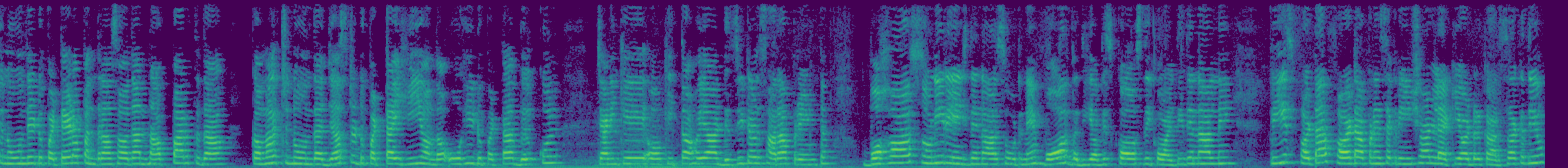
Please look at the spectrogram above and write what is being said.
ਚਨੂਨ ਦੇ ਦੁਪੱਟੇ ਜਿਹੜਾ 1500 ਦਾ, ਨਵ ਭਾਰਤ ਦਾ ਕਮਲ ਚਨੂਨ ਦਾ ਜਸਟ ਦੁਪੱਟਾ ਹੀ ਆਉਂਦਾ, ਉਹੀ ਦੁਪੱਟਾ ਬਿਲਕੁਲ ਜਾਨੀ ਕਿ ਉਹ ਕੀਤਾ ਹੋਇਆ ਡਿਜੀਟਲ ਸਾਰਾ ਪ੍ਰਿੰਟ ਬਹੁਤ ਸੋਹਣੀ ਰੇਂਜ ਦੇ ਨਾਲ ਸੂਟ ਨੇ, ਬਹੁਤ ਵਧੀਆ ਵਿਸਕੋਸ ਦੀ ਕੁਆਲਿਟੀ ਦੇ ਨਾਲ ਨੇ। ਪਲੀਜ਼ ਫਟਾਫਟ ਆਪਣੇ ਸਕਰੀਨਸ਼ਾਟ ਲੈ ਕੇ ਆਰਡਰ ਕਰ ਸਕਦੇ ਹੋ।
